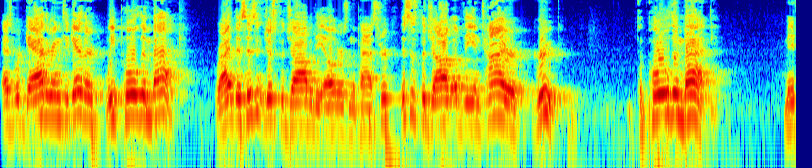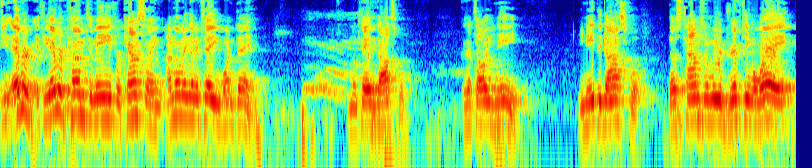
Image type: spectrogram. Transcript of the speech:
As we're gathering together, we pull them back. Right? This isn't just the job of the elders and the pastor. This is the job of the entire group. To pull them back. I mean, if you ever, if you ever come to me for counseling, I'm only going to tell you one thing. I'm going to tell you the gospel. Because that's all you need. You need the gospel. Those times when we are drifting away,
